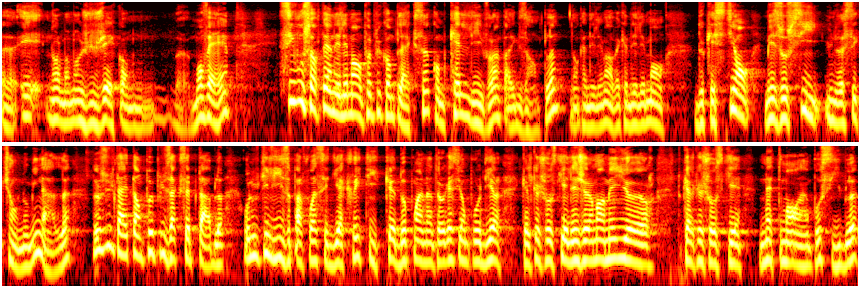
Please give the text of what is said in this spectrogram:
euh, est normalement jugé comme euh, mauvais, si vous sortez un élément un peu plus complexe, comme quel livre, par exemple, donc un élément avec un élément de question, mais aussi une restriction nominale, le résultat est un peu plus acceptable. On utilise parfois ces diacritiques, deux points d'interrogation pour dire quelque chose qui est légèrement meilleur, quelque chose qui est nettement impossible,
